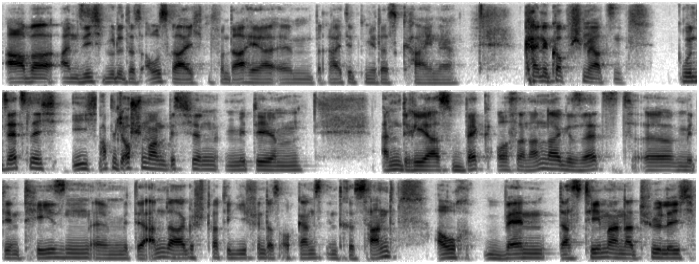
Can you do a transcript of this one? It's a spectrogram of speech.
aber an sich würde das ausreichen. Von daher ähm, bereitet mir das keine, keine Kopfschmerzen. Grundsätzlich, ich habe mich auch schon mal ein bisschen mit dem Andreas Beck auseinandergesetzt äh, mit den Thesen, äh, mit der Anlagestrategie. Ich finde das auch ganz interessant, auch wenn das Thema natürlich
